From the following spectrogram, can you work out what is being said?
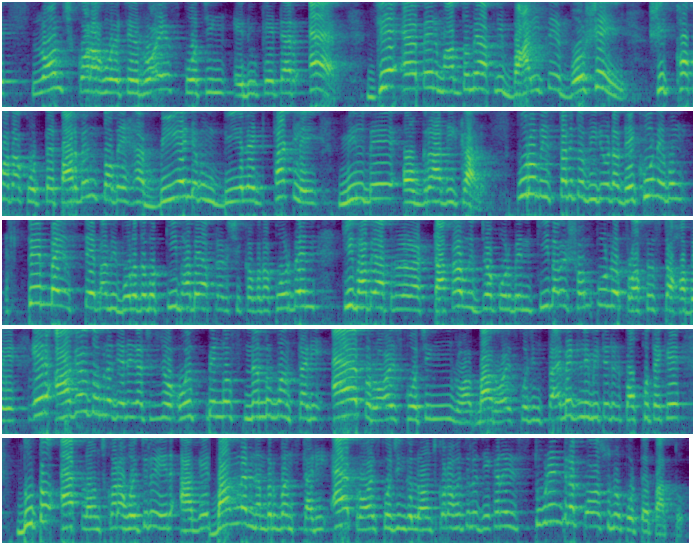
লঞ্চ করা হয়েছে রয়েস কোচিং এডুকেটার অ্যাপ যে অ্যাপের মাধ্যমে আপনি বাড়িতে বসেই শিক্ষকতা করতে পারবেন, তবে হ্যাঁ বিএড এবং ডিএলএড থাকলেই মিলবে অগ্রাধিকার। পুরো বিস্তারিত ভিডিওটা দেখুন এবং স্টেপ বাই স্টেপ আমি বলে দেবো কীভাবে আপনারা শিক্ষকতা করবেন, কীভাবে আপনারা টাকা উইথড্র করবেন, কীভাবে সম্পূর্ণ প্রসেসটা হবে। এর আগেও তোমরা জেনে গেছো যে West Bengal number one study app Roy's coaching বা রয়েস কোচিং প্রাইভেট লিমিটেডের পক্ষ থেকে দুটো অ্যাপ লঞ্চ করা হয়েছিল। এর আগে বাংলার number one study app Roy's coaching কে লঞ্চ করা হয়েছিল, যেখানে স্টুডেন্টরা পড়াশোনা করতে পারতো।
